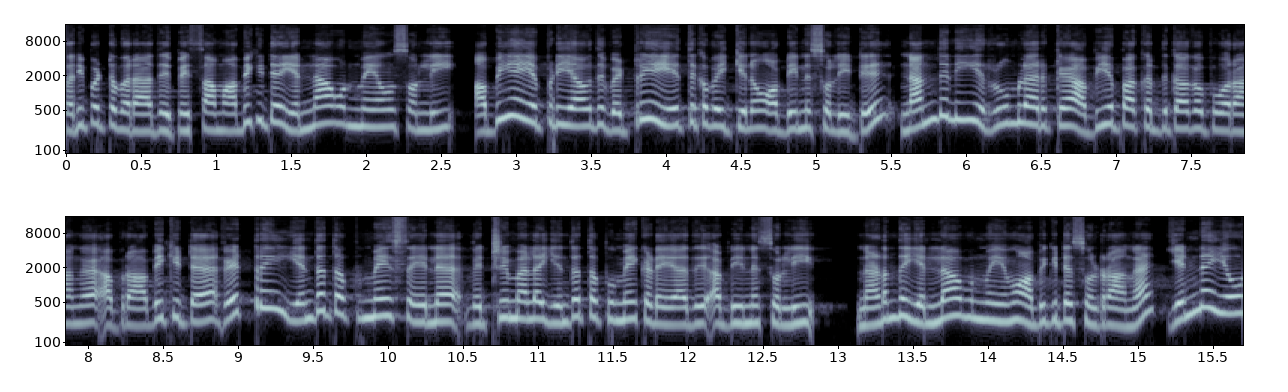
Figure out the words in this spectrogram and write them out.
சரிப்பட்டு வராது. பேசாம அபிகிட்ட எல்லா உண்மையும் சொல்லி அபியை எப்படியாவது வெற்றியை ஏத்துக்க வைக்கணும் அப்படின்னு சொல்லிட்டு நந்தினி ரூம்ல இருக்க அபிய பாக்குறதுக்காக போறாங்க. அப்புறம் அபிகிட்ட வெற்றி எந்த தப்புமே செய்யல வெற்றி மேல எந்த தப்புமே கிடையாது அப்படின்னு சொல்லி நடந்த எல்லா உண்மையும் அபிகிட்ட சொல்றாங்க. என்னையும்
